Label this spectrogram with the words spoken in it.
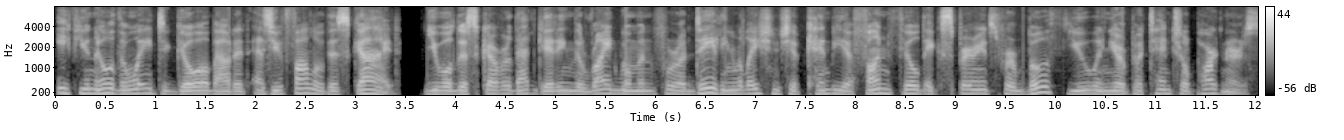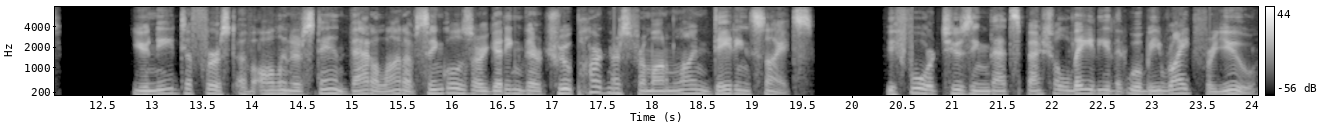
If you know the way to go about it as you follow this guide, you will discover that getting the right woman for a dating relationship can be a fun-filled experience for both you and your potential partners. You need to first of all understand that a lot of singles are getting their true partners from online dating sites. Before choosing that special lady that will be right for you,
